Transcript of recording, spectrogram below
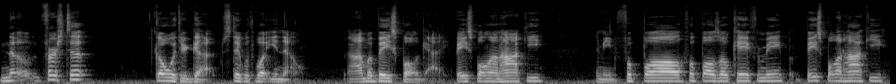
no, first tip: go with your gut. Stick with what you know. I'm a baseball guy. Baseball and hockey. I mean, football. Football's okay for me, but baseball and hockey,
